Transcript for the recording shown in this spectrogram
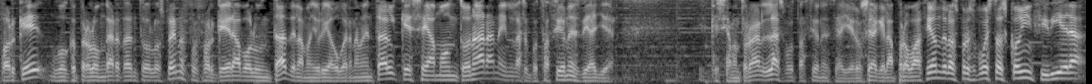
¿Por qué hubo que prolongar tanto los plenos? Pues porque era voluntad de la mayoría gubernamental que se amontonaran en las votaciones de ayer. Que se amontonaran las votaciones de ayer. O sea, que la aprobación de los presupuestos coincidiera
